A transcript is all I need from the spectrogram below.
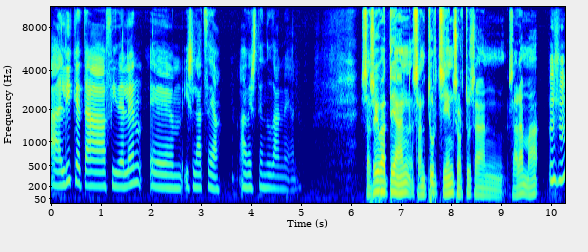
alik eta fidelen e, islatzea abesten dudanean. Sasoi batean, Santurtzin sortu zan Sarama, Mhm,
